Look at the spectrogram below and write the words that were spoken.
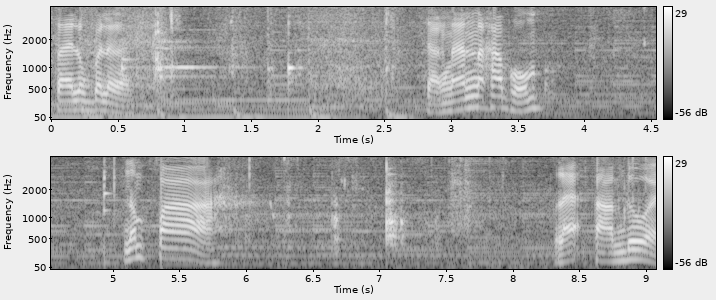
ใส่ลงไปเลย จากนั้นนะครับผม น้ำปลาและตามด้วย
